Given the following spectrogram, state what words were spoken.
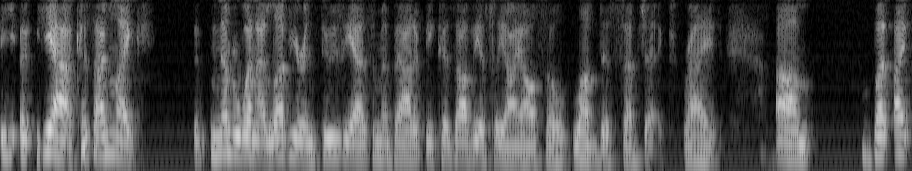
yeah, because I'm like, number one, I love your enthusiasm about it because obviously I also love this subject, right? Um, but I,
